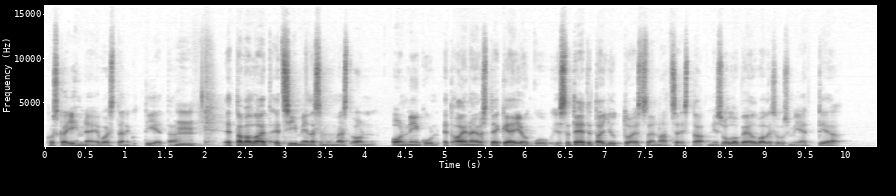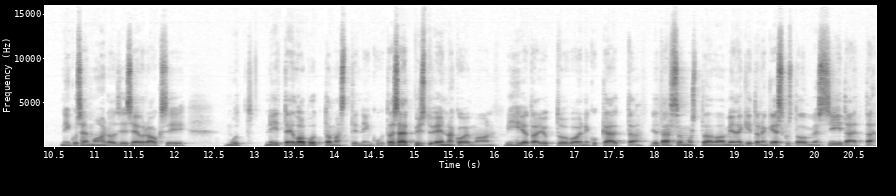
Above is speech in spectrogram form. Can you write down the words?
koska ihminen ei voi sitä niin kuin tietää. Mm. Että tavallaan, että, että siinä mielessä mun mielestä on, on niin kuin, että aina jos tekee jonkun, jos sä teet jotain juttua jossain natseista, niin sulla on velvollisuus miettiä niin kuin sen mahdollisia seurauksia, mutta niitä ei loputtomasti, niin kuin, tai sä et pysty ennakoimaan, mihin jotain juttua voi niin kuin, käyttää. Ja tässä on musta vaan mielenkiintoinen keskustelu myös siitä, että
